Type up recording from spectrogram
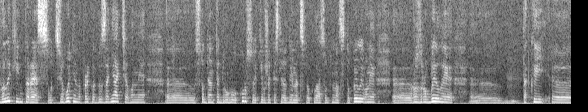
великий інтерес. От сьогодні, наприклад, до заняття вони студенти другого курсу, які вже після 11 класу до нас вступили, вони е, розробили е, такий е,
